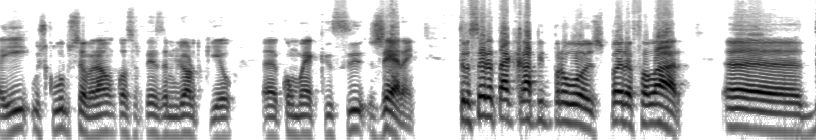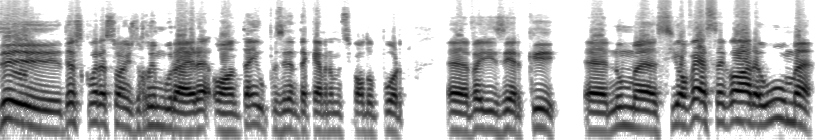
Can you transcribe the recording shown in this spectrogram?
aí os clubes saberão, com certeza, melhor do que eu, uh, como é que se gerem. Terceiro ataque rápido para hoje, para falar uh, de, das declarações de Rui Moreira ontem, o presidente da Câmara Municipal do Porto uh, veio dizer que uh, numa, se houvesse agora uma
